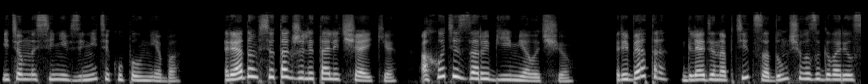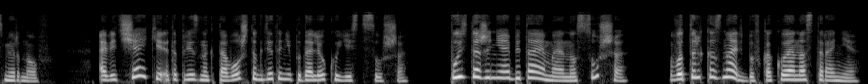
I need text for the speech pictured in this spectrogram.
и темно-синий в зените купол неба. Рядом все так же летали чайки, охотясь за рыбьей мелочью. «Ребята», глядя на птиц, задумчиво заговорил Смирнов. «А ведь чайки – это признак того, что где-то неподалеку есть суша. Пусть даже необитаемая, но суша. Вот только знать бы, в какой она стороне.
